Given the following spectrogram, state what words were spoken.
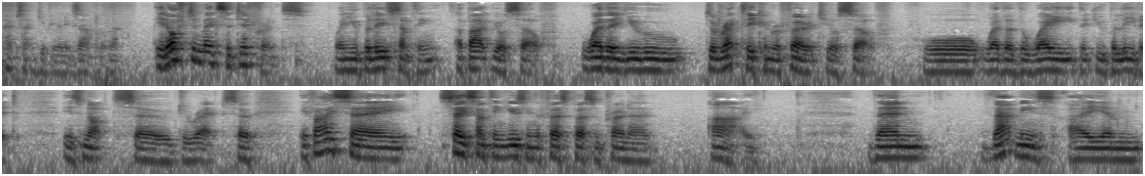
perhaps I can give you an example of that. It often makes a difference when you believe something about yourself, whether you directly can refer it to yourself or whether the way that you believe it is not so direct. So if I say say something using the first person pronoun I, then that means I am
